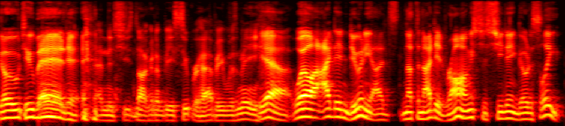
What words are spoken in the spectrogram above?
go to bed. And then she's not going to be super happy with me. Yeah. Well, I didn't do any. It's nothing I did wrong. It's just she didn't go to sleep.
